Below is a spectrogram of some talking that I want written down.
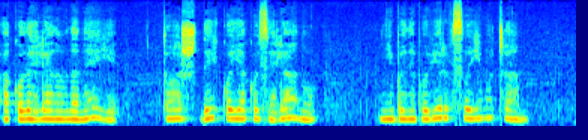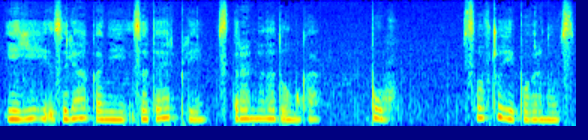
А коли глянув на неї, то аж дико якось глянув, ніби не повірив своїм очам. Їй, зляканій, затерплій, стрельнула думка. Був. Свовчугій повернувся.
